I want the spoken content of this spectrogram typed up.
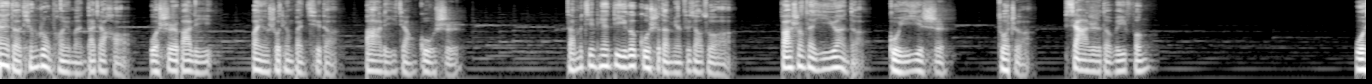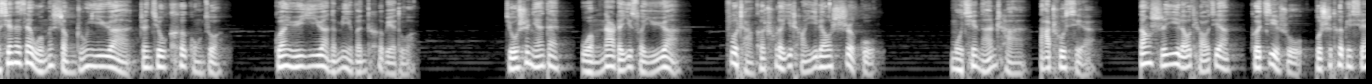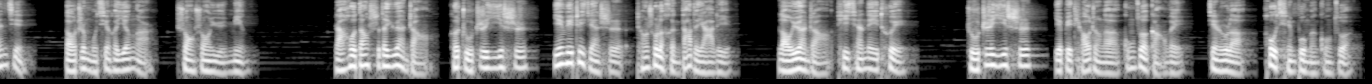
亲爱的听众朋友们，大家好，我是巴黎，欢迎收听本期的巴黎讲故事。咱们今天第一个故事的名字叫做《发生在医院的诡异事》，作者夏日的微风。我现在在我们省中医院针灸科工作，关于医院的秘闻特别多。九十年代，我们那儿的一所医院妇产科出了一场医疗事故。母亲难产大出血，当时医疗条件和技术不是特别先进，导致母亲和婴儿双双殒命。然后当时的院长和主治医师因为这件事承受了很大的压力，老院长提前内退，主治医师也被调整了工作岗位，进入了后勤部门工作。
